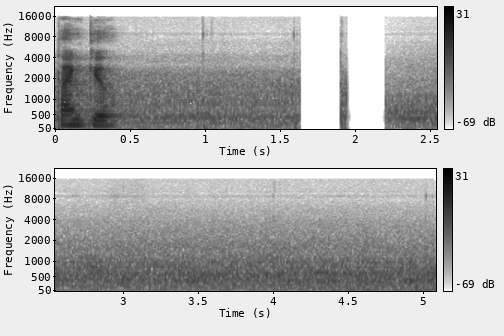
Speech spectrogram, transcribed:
Thank you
